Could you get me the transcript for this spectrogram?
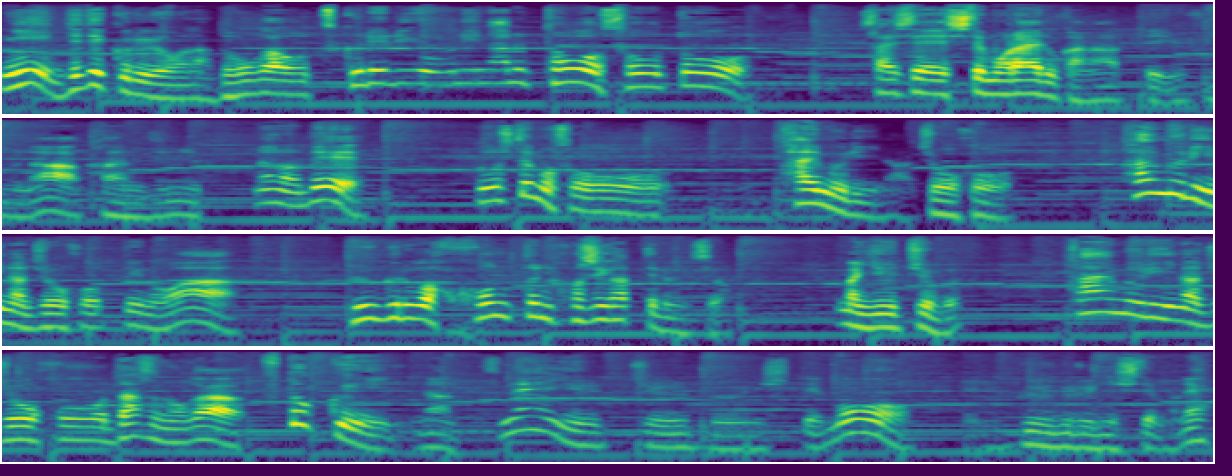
に出てくるような動画を作れるようになると、相当再生してもらえるかなっていう風な感じに。なので、どうしてもそう、タイムリーな情報。タイムリーな情報っていうのは、Google は本当に欲しがってるんですよ。まあ、YouTube。タイムリーな情報を出すのが不得意なんですね。YouTube にしても、Google にしてもね。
